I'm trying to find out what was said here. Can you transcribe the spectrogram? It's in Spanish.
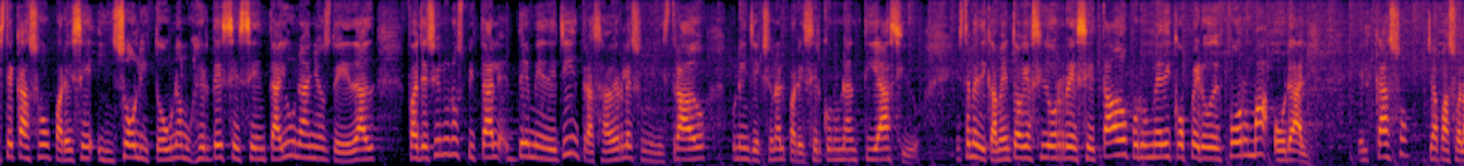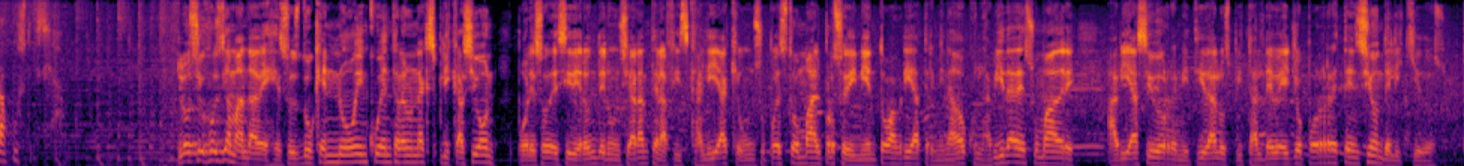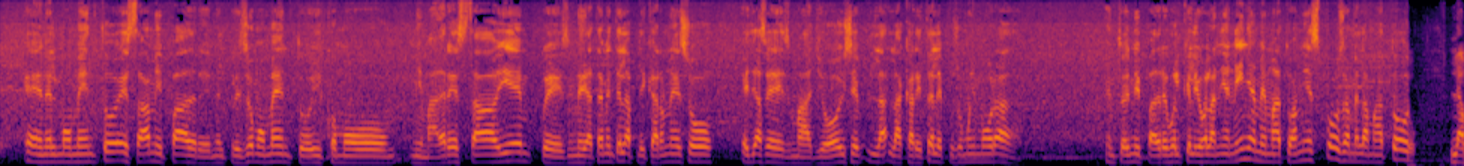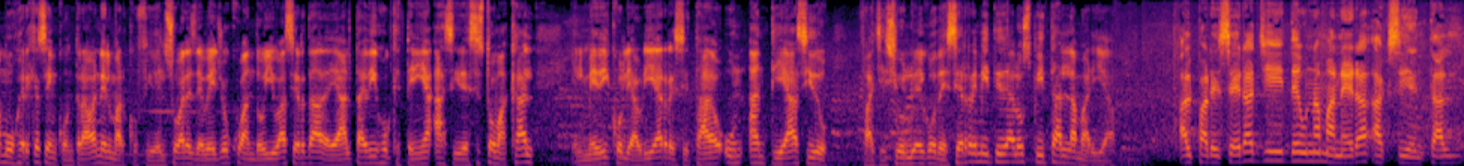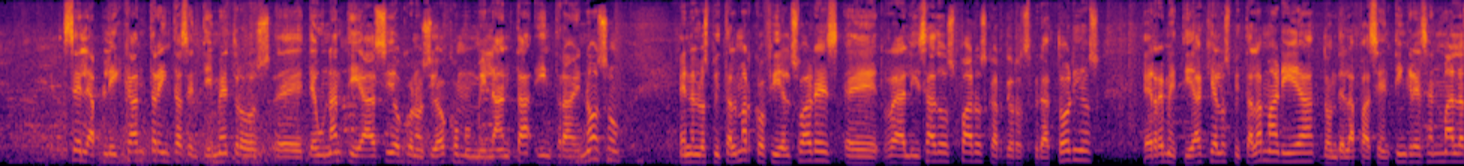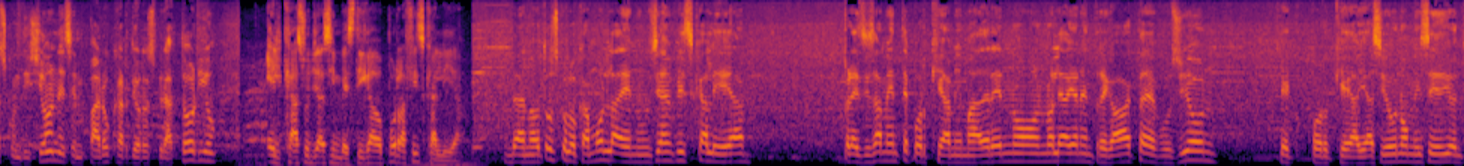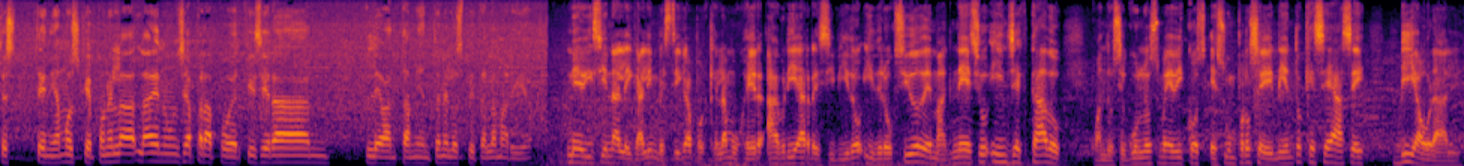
Este caso parece insólito. Una mujer de 61 años de edad falleció en un hospital de Medellín tras haberle suministrado una inyección al parecer con un antiácido. Este medicamento había sido recetado por un médico pero de forma oral. El caso ya pasó a la justicia. Los hijos de Amanda de Jesús Duque no encuentran una explicación, por eso decidieron denunciar ante la fiscalía que un supuesto mal procedimiento habría terminado con la vida de su madre, había sido remitida al hospital de Bello por retención de líquidos. En el momento estaba mi padre, en el preciso momento, y como mi madre estaba bien, pues inmediatamente le aplicaron eso, ella se desmayó y la, la carita le puso muy morada. Entonces mi padre fue el que le dijo a la niña, niña, me mató a mi esposa, me la mató la mujer que se encontraba en el Marco Fidel Suárez de Bello cuando iba a ser dada de alta dijo que tenía acidez estomacal. El médico le habría recetado un antiácido. Falleció luego de ser remitida al hospital La María. Al parecer allí de una manera accidental se le aplican 30 centímetros eh, de un antiácido conocido como milanta intravenoso en el Hospital Marco Fidel Suárez eh, realiza dos paros cardiorrespiratorios. Es remitida aquí al Hospital La María, donde la paciente ingresa en malas condiciones, en paro cardiorrespiratorio. El caso ya es investigado por la Fiscalía. Nosotros colocamos la denuncia en Fiscalía precisamente porque a mi madre no, no le habían entregado acta de fusión, que porque había sido un homicidio, entonces teníamos que poner la, la denuncia para poder que hicieran levantamiento en el Hospital La María. Medicina Legal investiga por qué la mujer habría recibido hidróxido de magnesio inyectado, cuando según los médicos es un procedimiento que se hace vía oral.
